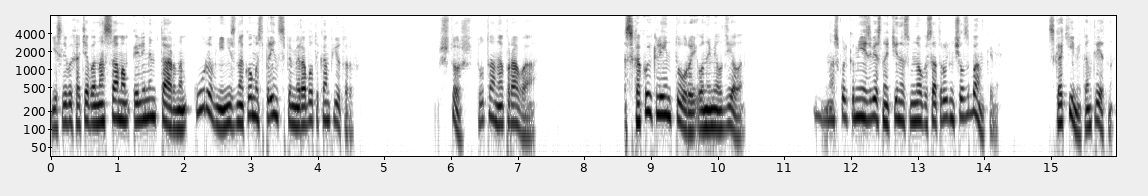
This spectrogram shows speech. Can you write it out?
если вы хотя бы на самом элементарном уровне не знакомы с принципами работы компьютеров. Что ж, тут она права. С какой клиентурой он имел дело? Насколько мне известно, Тинес много сотрудничал с банками. С какими конкретно?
